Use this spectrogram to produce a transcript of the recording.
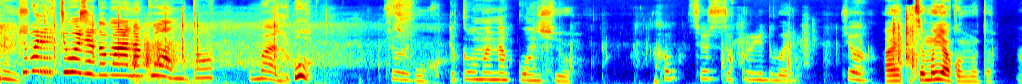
Тепер чуся до мене комнату. У мене. О! Все, так у мене комната. все. Хоп, це ж закрию двері. Все, А це моя комната. а,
